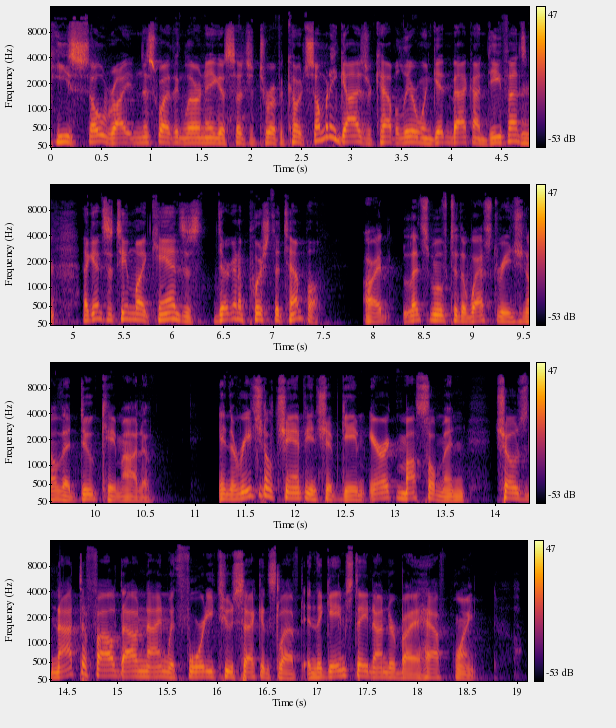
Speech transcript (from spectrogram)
He's so right, and this is why I think Larrañaga is such a terrific coach. So many guys are cavalier when getting back on defense mm. against a team like Kansas. They're going to push the tempo. All right, let's move to the West Regional that Duke came out of. In the regional championship game, Eric Musselman chose not to foul down nine with 42 seconds left, and the game stayed under by a half point.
